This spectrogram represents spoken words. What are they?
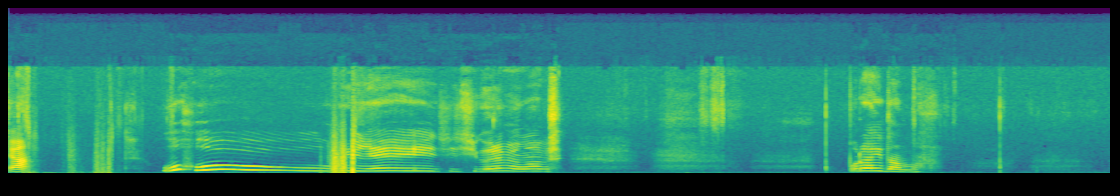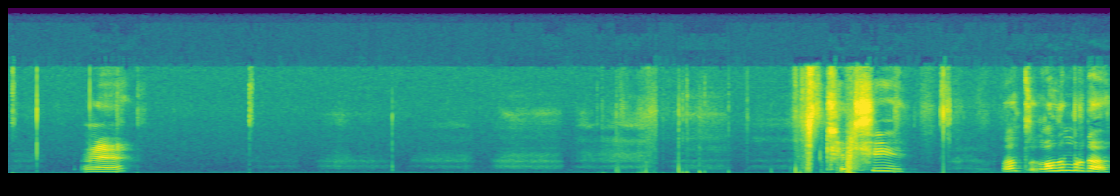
Ya. Uhu. Hey, hiç göremiyorum abi. Burayı da mı? Ne? Keçi. Lan kalın burada.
